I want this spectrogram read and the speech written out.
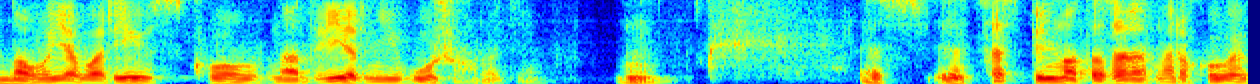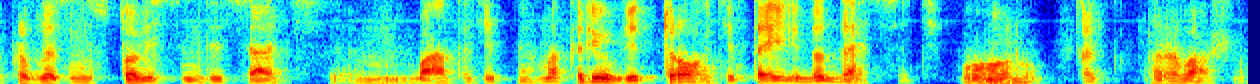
Новояворівську, в Надвірні, в Ужгороді. Ця спільнота зараз нараховує приблизно 180 багатодітних матерів від трьох дітей і до 10 вгору, так переважно.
